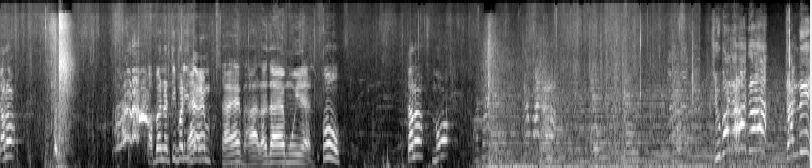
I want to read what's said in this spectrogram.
ચલો. ખબર નથી પડતી તમે સાહેબ હાલ જ આવ્યો હું યાર. હું? ચલો મો. જલ્દી.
